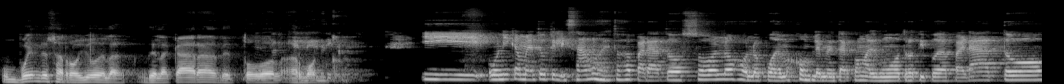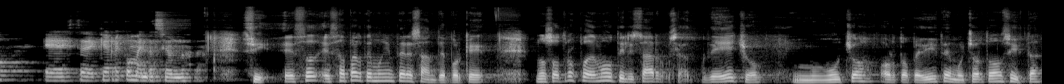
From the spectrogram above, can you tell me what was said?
un buen desarrollo de la, de la cara, de todo armónico. ¿Y únicamente utilizamos estos aparatos solos o lo podemos complementar con algún otro tipo de aparato? Este, ¿Qué recomendación nos da? Sí, eso, esa parte es muy interesante porque nosotros podemos utilizar, o sea, de hecho, muchos ortopedistas y muchos ortodoncistas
